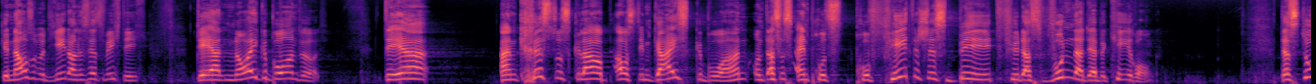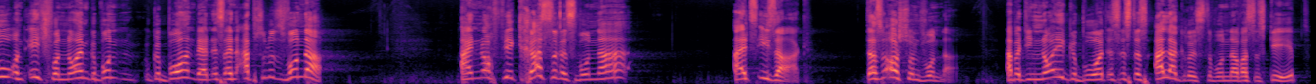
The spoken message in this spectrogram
genauso wird jeder, und das ist jetzt wichtig, der neu geboren wird, der an Christus glaubt, aus dem Geist geboren, und das ist ein prophetisches Bild für das Wunder der Bekehrung. Dass du und ich von neuem gebunden, geboren werden, ist ein absolutes Wunder. Ein noch viel krasseres Wunder als Isaac. Das ist auch schon ein Wunder. Aber die neue Geburt, es ist das allergrößte Wunder, was es gibt.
